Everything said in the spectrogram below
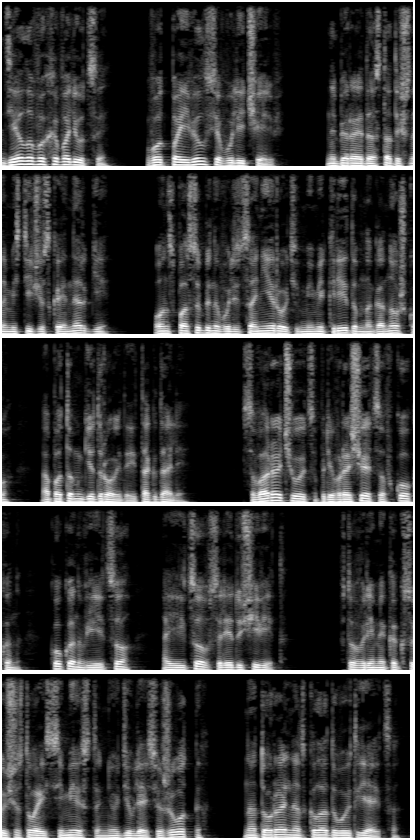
«Дело в их эволюции. Вот появился в червь. Набирая достаточно мистической энергии, он способен эволюционировать в мимикридом, многоножку, а потом гидроида и так далее. Сворачивается, превращается в кокон, кокон в яйцо, а яйцо в следующий вид. В то время как существа из семейства, не удивляйся животных, натурально откладывают яйца.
